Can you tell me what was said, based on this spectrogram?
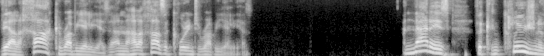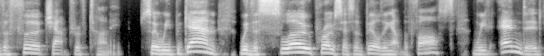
the halacha Rabbi Eliezer, and the halacha is according to Rabbi Eliezer. And that is the conclusion of the third chapter of Taanit. So we began with the slow process of building up the fasts. We've ended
